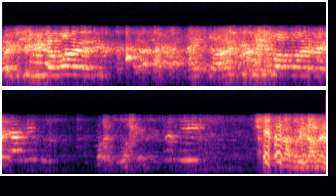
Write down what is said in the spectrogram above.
Ay, sige mo eh! Ay, eh! Namin.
